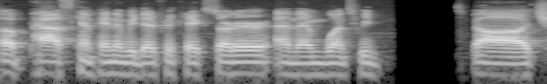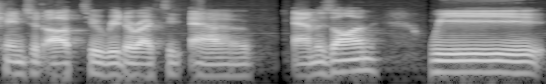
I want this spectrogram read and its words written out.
uh, past campaign that we did for Kickstarter, and then once we uh, changed it up to redirect to uh, Amazon, we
